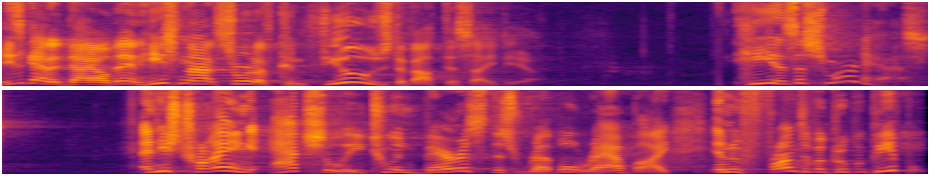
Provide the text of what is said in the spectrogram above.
He's got it dialed in. He's not sort of confused about this idea. He is a smartass. And he's trying actually to embarrass this rebel rabbi in front of a group of people.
